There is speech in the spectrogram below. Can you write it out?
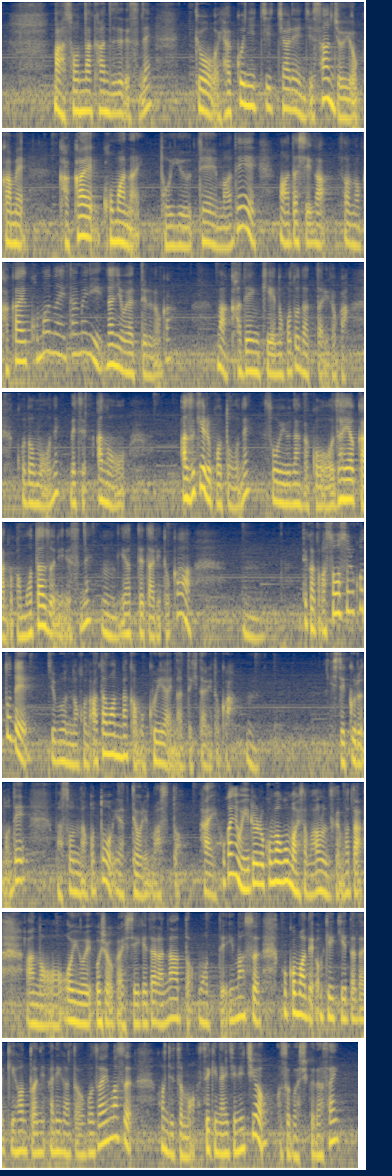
まあそんな感じでですね今日は100日チャレンジ34日目「抱え込まない」というテーマで、まあ、私がその抱え込まないために何をやってるのか、まあ、家電系のことだったりとか子供をね別にあの預けることをねそういうなんかこう罪悪感とか持たずにですね、うん、やってたりとか、うん、てかとかそうすることで自分のこの頭の中もクリアになってきたりとか、うん、してくるので、まあ、そんなことをやっておりますと。はい、他にもいろいろ細々したもあるんですけどまたあのおいおいご紹介していけたらなと思っています。ここまでお聞きいただき本当にありがとうございます。本日も素敵な一日をお過ごしください。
